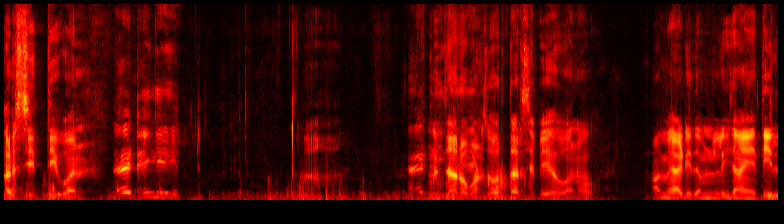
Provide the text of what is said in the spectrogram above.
હરસિદ્ધિ વન. નજારો પણ જોરદાર છે બેહવાનો. અમે આડી તમને લઈ જાય અહીંયા દિલ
